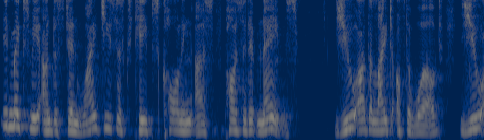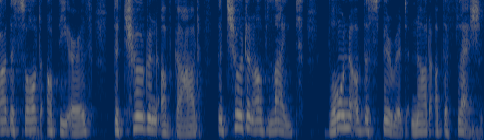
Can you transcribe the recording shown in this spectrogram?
It makes me understand why Jesus keeps calling us positive names. You are the light of the world. You are the salt of the earth, the children of God, the children of light, born of the Spirit, not of the flesh,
